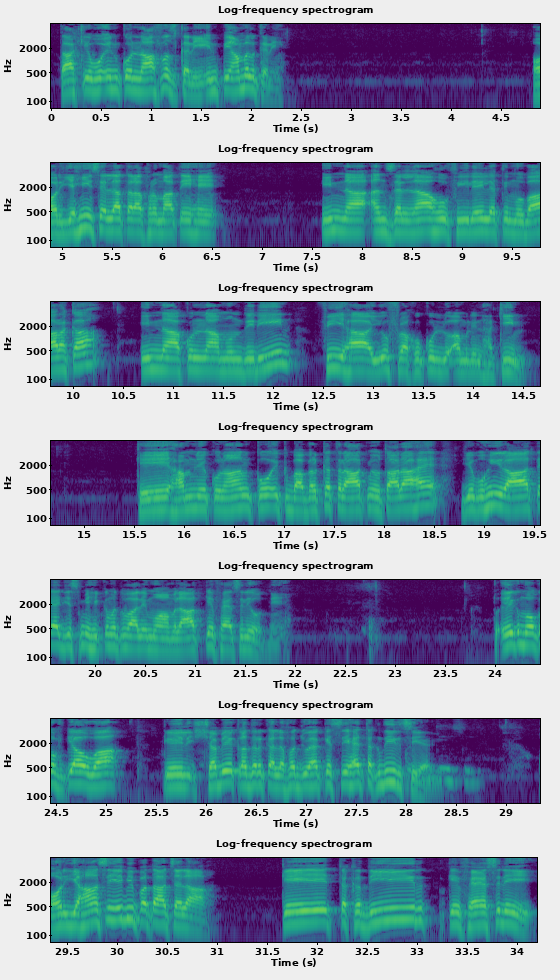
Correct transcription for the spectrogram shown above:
تاکہ وہ ان کو نافذ کریں، ان پہ عمل کریں۔ اور یہیں سے اللہ تعالیٰ فرماتے ہیں، انا انزل فی لیلت مبارکہ انا کلنا مندرین فی ہا یفرق کل امر حکیم۔ کہ ہم نے قرآن کو ایک بابرکت رات میں اتارا ہے یہ وہی رات ہے جس میں حکمت والے معاملات کے فیصلے ہوتے ہیں۔ تو ایک موقف کیا ہوا کہ شب قدر کا لفظ جو ہے کس سے ہے۔ تقدیر سے۔ ہے اور یہاں سے یہ بھی پتہ چلا کہ تقدیر کے فیصلے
